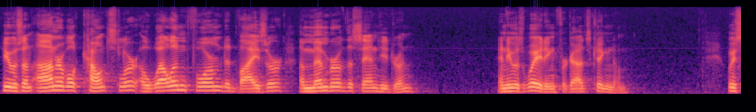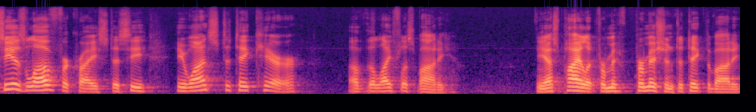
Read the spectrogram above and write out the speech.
He was an honorable counselor, a well informed advisor, a member of the Sanhedrin, and he was waiting for God's kingdom. We see his love for Christ as he, he wants to take care of the lifeless body. He asked Pilate for permission to take the body.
